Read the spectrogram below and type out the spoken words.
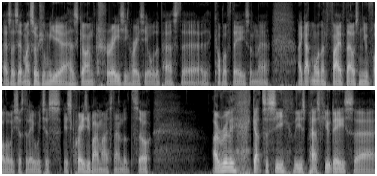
as I said, my social media has gone crazy, crazy over the past uh, couple of days, and uh, I got more than five thousand new followers yesterday, which is is crazy by my standards. So. I really got to see these past few days uh,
